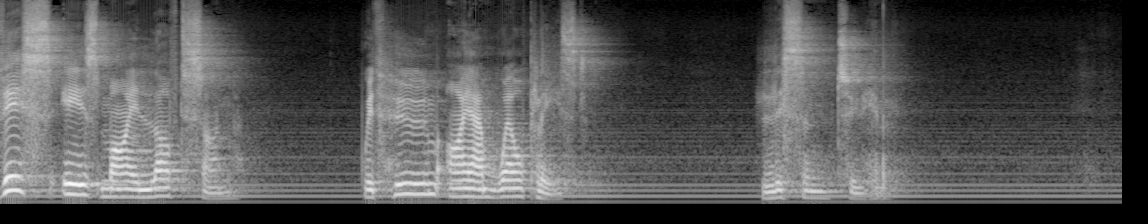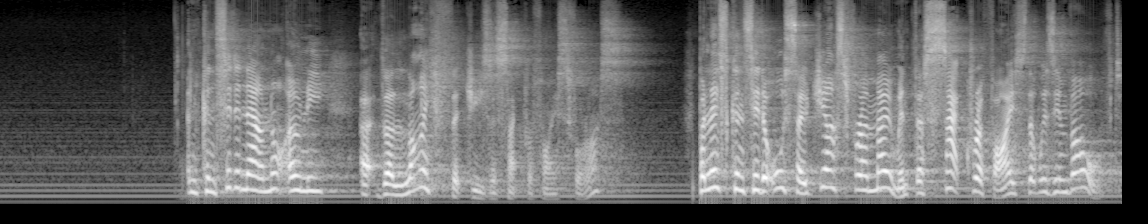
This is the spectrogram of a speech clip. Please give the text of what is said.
This is my loved Son, with whom I am well pleased. Listen to him. And consider now not only uh, the life that Jesus sacrificed for us, but let's consider also, just for a moment, the sacrifice that was involved.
